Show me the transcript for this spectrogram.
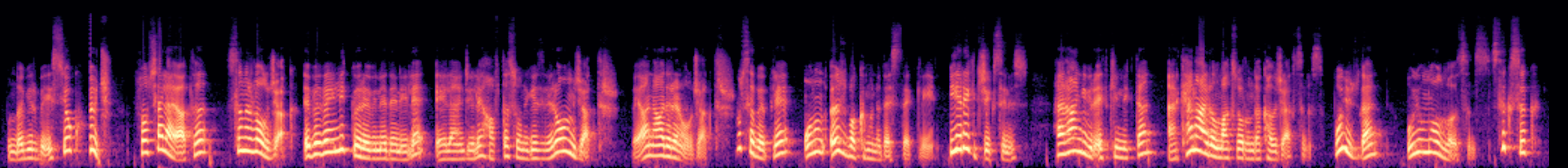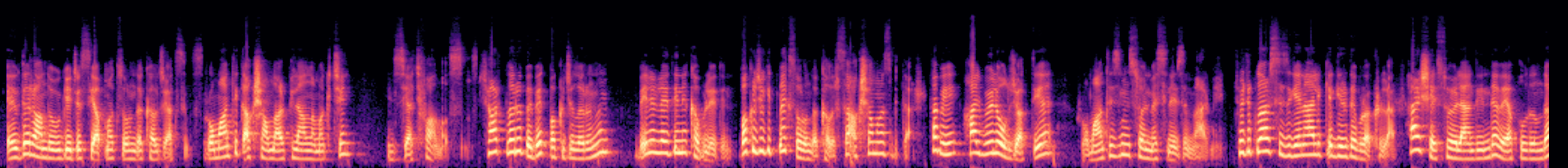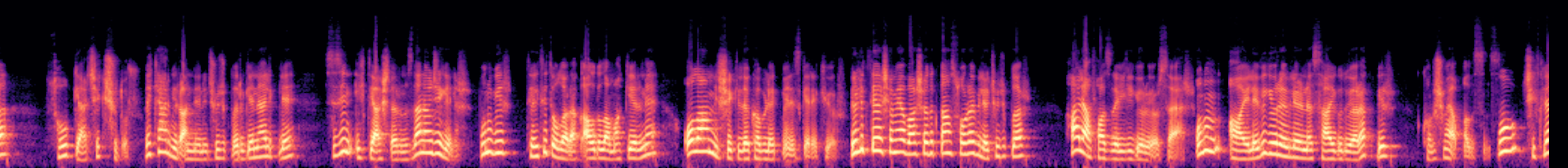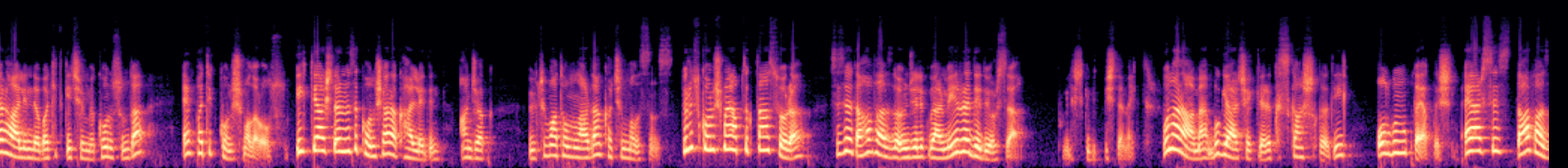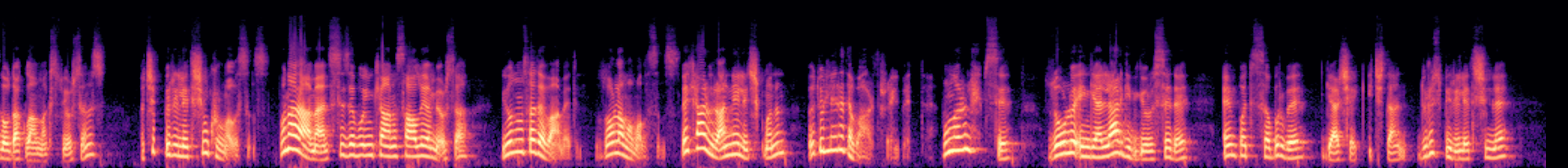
Bunda bir beis yok. 3. Sosyal hayatı sınırlı olacak. Ebeveynlik görevi nedeniyle eğlenceli hafta sonu gezileri olmayacaktır veya nadiren olacaktır. Bu sebeple onun öz bakımını destekleyin. Bir yere gideceksiniz. Herhangi bir etkinlikten erken ayrılmak zorunda kalacaksınız. Bu yüzden uyumlu olmalısınız. Sık sık evde randevu gecesi yapmak zorunda kalacaksınız. Romantik akşamlar planlamak için inisiyatif almalısınız. Şartları bebek bakıcılarının belirlediğini kabul edin. Bakıcı gitmek zorunda kalırsa akşamınız biter. Tabii hal böyle olacak diye romantizmin sönmesine izin vermeyin. Çocuklar sizi genellikle geride bırakırlar. Her şey söylendiğinde ve yapıldığında soğuk gerçek şudur. Bekar bir annenin çocukları genellikle sizin ihtiyaçlarınızdan önce gelir. Bunu bir tehdit olarak algılamak yerine olağan bir şekilde kabul etmeniz gerekiyor. Birlikte yaşamaya başladıktan sonra bile çocuklar hala fazla ilgi görüyorsa eğer, onun ailevi görevlerine saygı duyarak bir konuşma yapmalısınız. Bu çiftler halinde vakit geçirme konusunda empatik konuşmalar olsun. İhtiyaçlarınızı konuşarak halledin. Ancak ultimatomlardan kaçınmalısınız. Dürüst konuşma yaptıktan sonra size daha fazla öncelik vermeyi reddediyorsa bu ilişki bitmiş demektir. Buna rağmen bu gerçeklere kıskançlıkla değil, olgunlukla yaklaşın. Eğer siz daha fazla odaklanmak istiyorsanız açık bir iletişim kurmalısınız. Buna rağmen size bu imkanı sağlayamıyorsa yolunuza devam edin. Zorlamamalısınız. Bekar bir anneyle çıkmanın ödülleri de vardır elbette. Bunların hepsi zorlu engeller gibi görülse de empati, sabır ve gerçek, içten, dürüst bir iletişimle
